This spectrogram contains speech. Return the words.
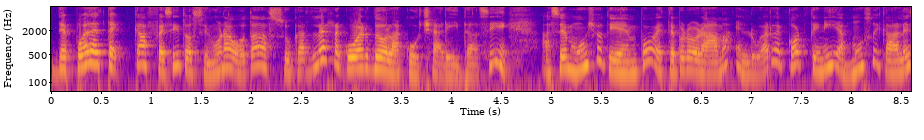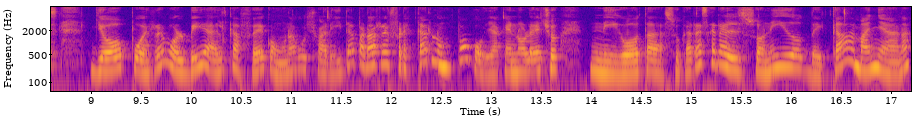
Después de este cafecito sin una gota de azúcar, les recuerdo la cucharita. Sí, hace mucho tiempo este programa, en lugar de cortinillas musicales, yo pues revolvía el café con una cucharita para refrescarlo un poco, ya que no le echo ni gota de azúcar. Ese era el sonido de cada mañana,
